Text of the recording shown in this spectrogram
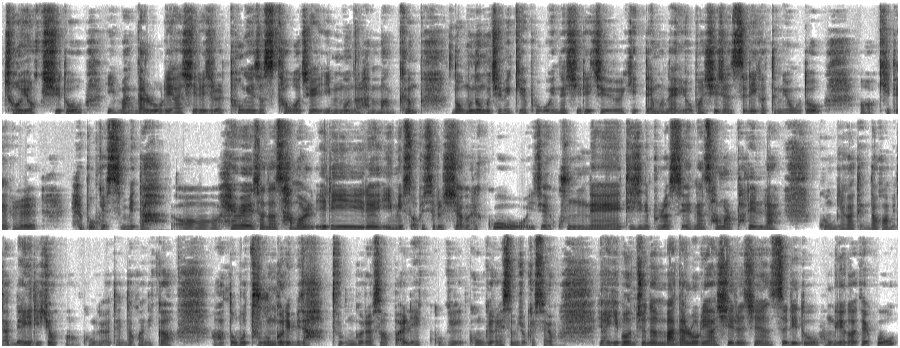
저 역시도 이 만달로리안 시리즈를 통해서 스타워즈에 입문을 한 만큼 너무너무 재밌게 보고 있는 시리즈이기 때문에 이번 시즌 3 같은 경우도 어, 기대를 해보겠습니다. 어, 해외에서는 3월 1일에 이미 서비스를 시작을 했고 이제 국내 디즈니 플러스에는 3월 8일 날 공개가 된다고 합니다. 내일이죠? 어, 공개가 된다고 하니까 아, 너무 두근거립니다. 두근거려서 빨리 공개, 공개를 했으면 좋겠어요. 야 이번 주는 마달로리안 시리즌 3도 공개가 되고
